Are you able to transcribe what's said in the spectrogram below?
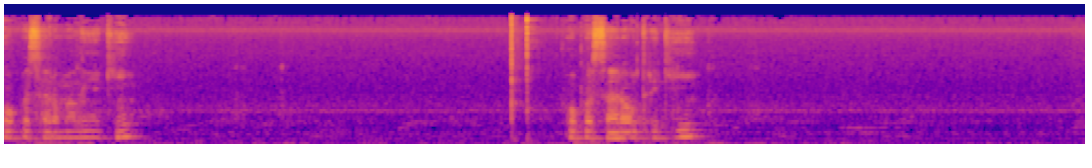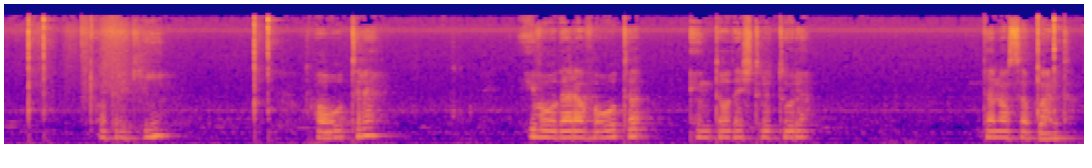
Vou passar uma linha aqui. Vou passar outra aqui. Outra aqui, outra e vou dar a volta em toda a estrutura da nossa planta.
